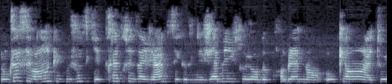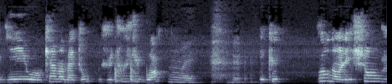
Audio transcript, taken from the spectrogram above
Donc ça c'est vraiment quelque chose qui est très très agréable, c'est que je n'ai jamais eu ce genre de problème dans aucun atelier ou aucun mamaton, je touche du bois. et que toujours dans l'échange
